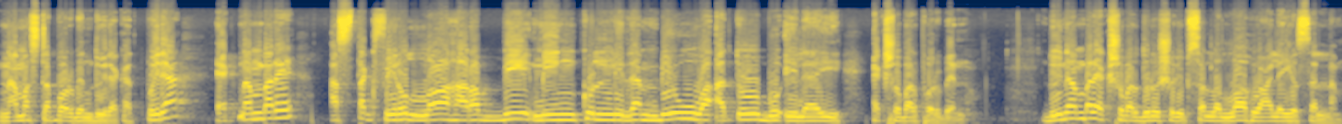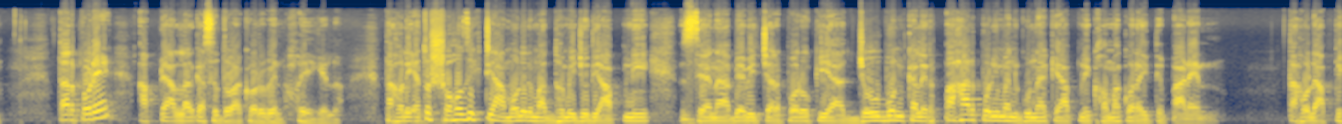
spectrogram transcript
নামাজটা পড়বেন দুই রাকাত পইরা, এক নম্বরে আস্তাক ফিরুল্লাহ রাব্বি মিন কুল্লি যামবি ওয়া আতুবু ইলাই 100 বার পড়বেন। দুই নম্বরে একশো বার দুরু শরীফ সাল্লাহ আলাইসাল্লাম তারপরে আপনি আল্লাহর কাছে দোয়া করবেন, হয়ে গেল। তাহলে এত সহজ একটি আমলের মাধ্যমে যদি আপনি জেনা ব্যবিচার পরকিয়া, যৌবনকালের পাহাড় পরিমাণ গুণাকে আপনি ক্ষমা করাইতে পারেন, তাহলে আপনি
